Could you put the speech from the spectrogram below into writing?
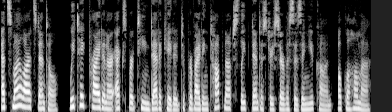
At Smile Arts Dental, we take pride in our expert team dedicated to providing top-notch sleep dentistry services in Yukon, Oklahoma.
